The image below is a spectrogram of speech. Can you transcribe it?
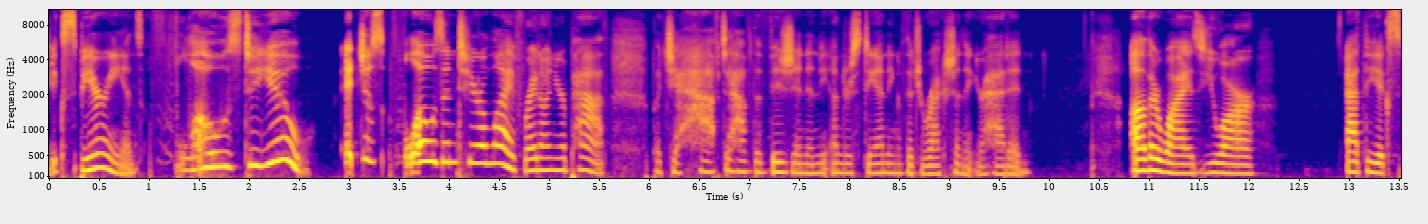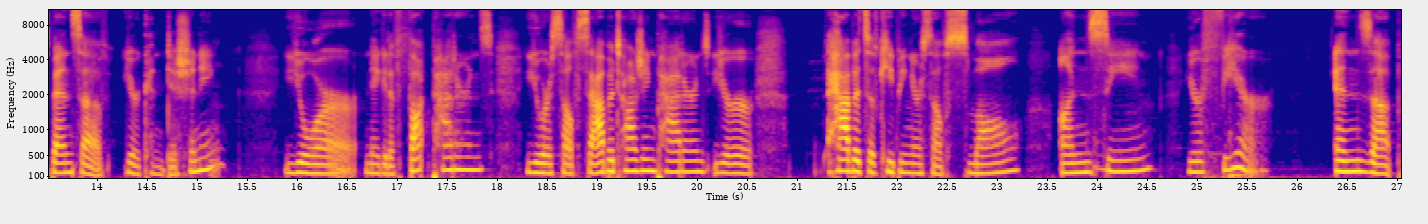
experience flows to you. It just flows into your life right on your path. But you have to have the vision and the understanding of the direction that you're headed. Otherwise, you are at the expense of your conditioning, your negative thought patterns, your self sabotaging patterns, your habits of keeping yourself small, unseen, your fear ends up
